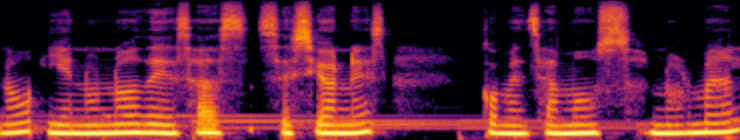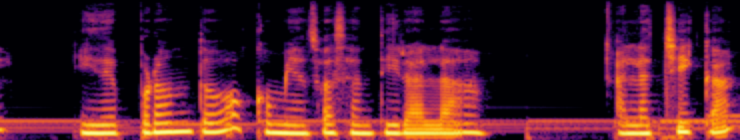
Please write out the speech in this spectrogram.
¿no? Y en una de esas sesiones comenzamos normal y de pronto comienzo a sentir a la, a la chica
